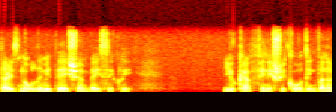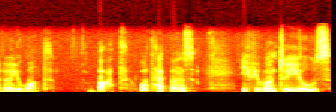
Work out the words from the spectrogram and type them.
there is no limitation basically you can finish recording whenever you want. But what happens if you want to use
